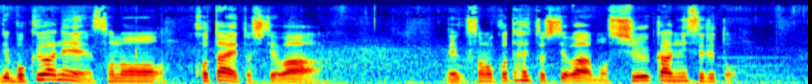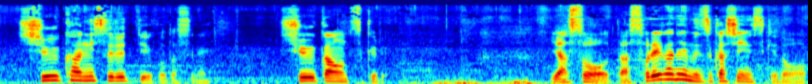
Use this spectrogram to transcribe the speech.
で僕はねその答えとしては、ね、その答えとしてはもう習慣にすると。習慣にするっていうことですね。習慣を作る。いやそう。だそれがね難しいんですけど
